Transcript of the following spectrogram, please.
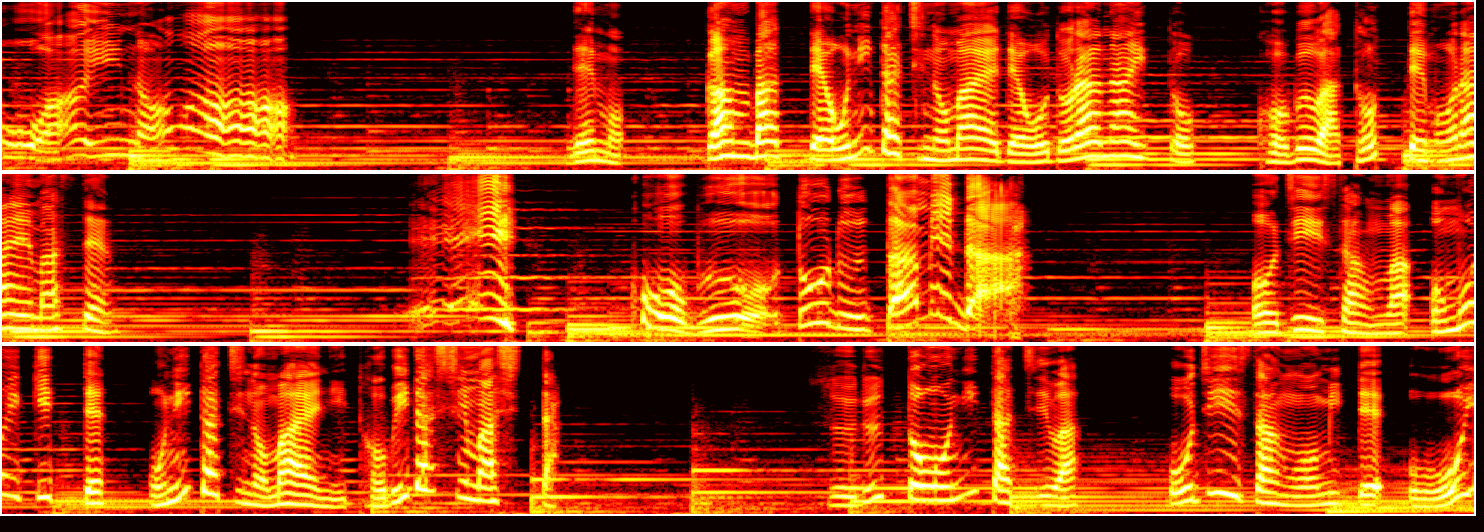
怖いなあ。でも頑張って鬼たちの前で踊らないとこぶは取ってもらえません。えい、こぶを取るためだ。おじいさんは思い切って鬼たちの前に飛び出しました。すると鬼たちはおじいさんを見て大喜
